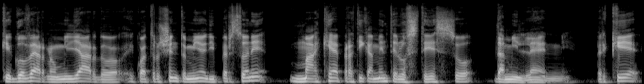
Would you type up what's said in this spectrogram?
che governa un miliardo e 400 milioni di persone, ma che è praticamente lo stesso da millenni. Perché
